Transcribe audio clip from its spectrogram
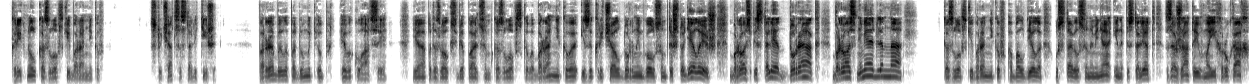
— крикнул Козловский Баранников. Стучаться стали тише. Пора было подумать об эвакуации. Я подозвал к себе пальцем Козловского Баранникова и закричал дурным голосом, «Ты что делаешь? Брось пистолет, дурак! Брось немедленно!» Козловский Баранников обалдело уставился на меня и на пистолет, зажатый в моих руках.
